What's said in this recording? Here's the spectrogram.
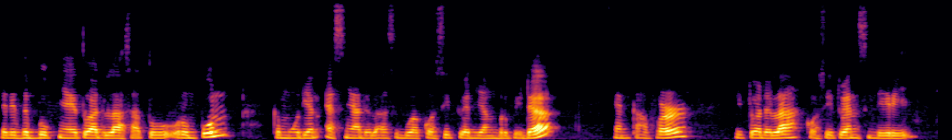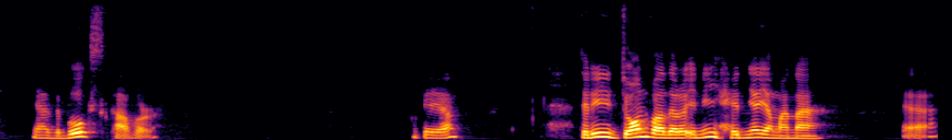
Jadi the book-nya itu adalah satu rumpun, kemudian S-nya adalah sebuah konstituen yang berbeda, and cover itu adalah konstituen sendiri. Ya, the books cover. Oke okay, ya. Jadi John Father ini headnya yang mana? Ya,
